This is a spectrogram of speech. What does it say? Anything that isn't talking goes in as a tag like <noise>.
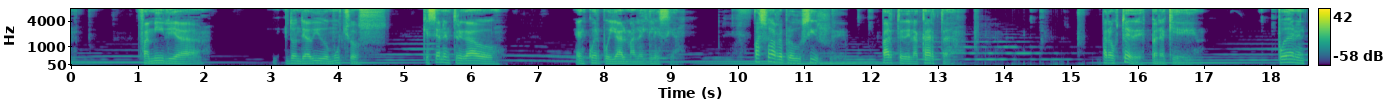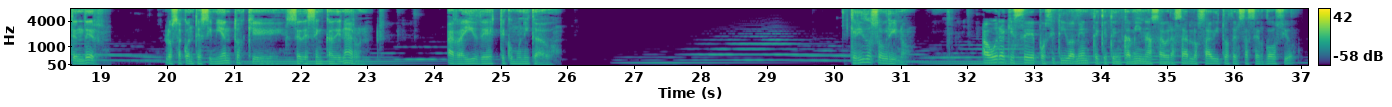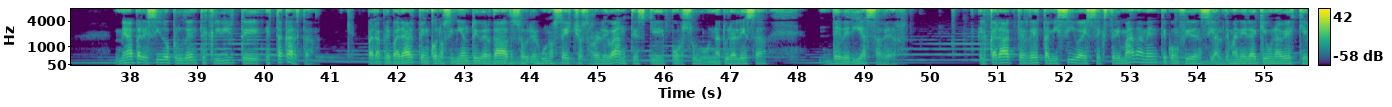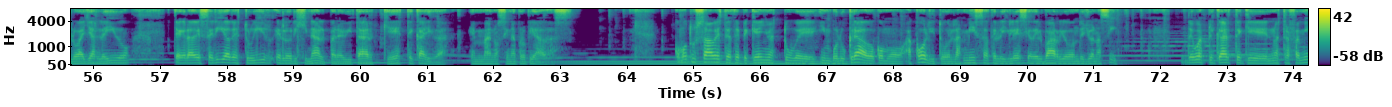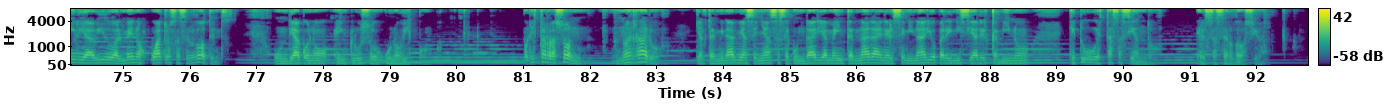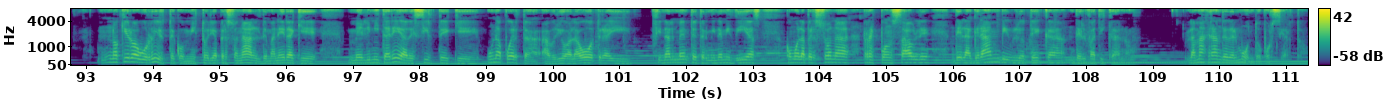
familia donde ha habido muchos que se han entregado en cuerpo y alma a la iglesia. Paso a reproducir eh, parte de la carta para ustedes, para que puedan entender los acontecimientos que se desencadenaron a raíz de este comunicado. Querido sobrino, Ahora que sé positivamente que te encaminas a abrazar los hábitos del sacerdocio, me ha parecido prudente escribirte esta carta para prepararte en conocimiento y verdad sobre algunos hechos relevantes que, por su naturaleza, deberías saber. El carácter de esta misiva es extremadamente confidencial, de manera que una vez que lo hayas leído, te agradecería destruir el original para evitar que éste caiga en manos inapropiadas. Como tú sabes, desde pequeño estuve involucrado como acólito en las misas de la iglesia del barrio donde yo nací. Debo explicarte que en nuestra familia ha habido al menos cuatro sacerdotes, un diácono e incluso un obispo. Por esta razón, no es raro que al terminar mi enseñanza secundaria me internara en el seminario para iniciar el camino que tú estás haciendo el sacerdocio. No quiero aburrirte con mi historia personal, de manera que me limitaré a decirte que una puerta abrió a la otra y finalmente terminé mis días como la persona responsable de la gran biblioteca del Vaticano, la más grande del mundo, por cierto.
